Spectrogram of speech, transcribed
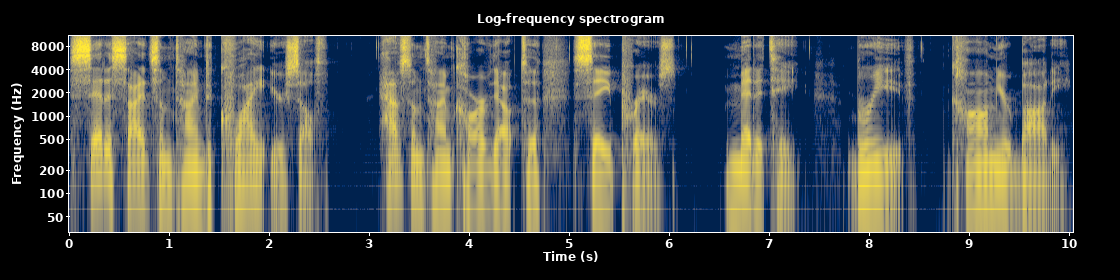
set aside some time to quiet yourself. Have some time carved out to say prayers, meditate, breathe, calm your body,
